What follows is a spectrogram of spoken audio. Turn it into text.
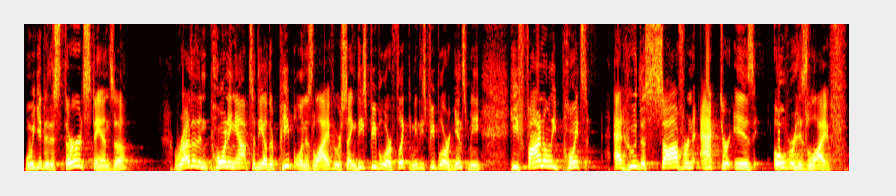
when we get to this third stanza, rather than pointing out to the other people in his life who are saying, These people are afflicting me, these people are against me, he finally points at who the sovereign actor is over his life.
